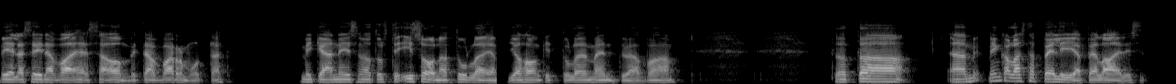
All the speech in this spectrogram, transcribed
vielä siinä vaiheessa ole mitään varmuutta, että mikä niin sanotusti isona tulee ja johonkin tulee mentyä vaan. Tota, ää, minkälaista peliä pelailit,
